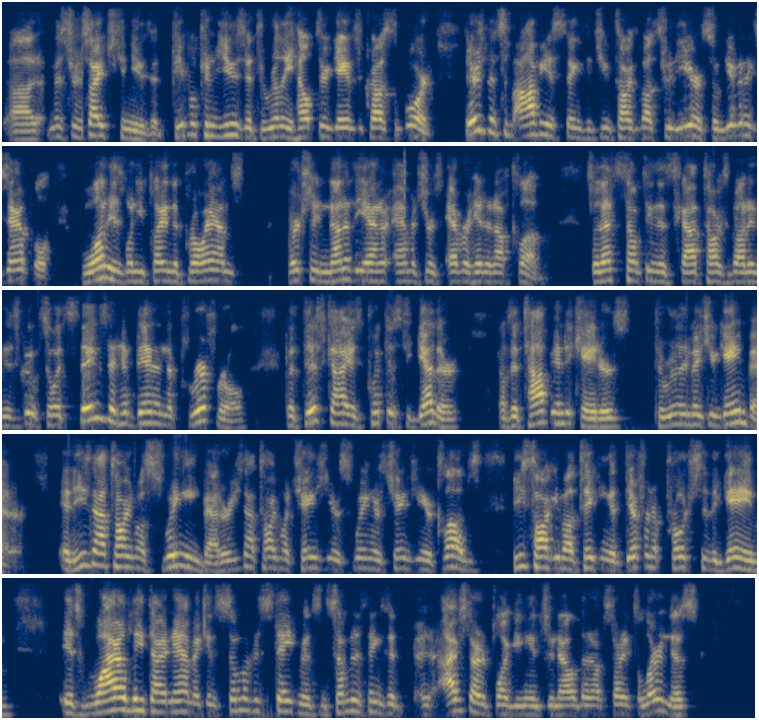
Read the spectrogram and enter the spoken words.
uh, Mr. Sipes can use it. People can use it to really help their games across the board. There's been some obvious things that you've talked about through the years. So, give an example. One is when you play in the pro-ams, virtually none of the amateurs ever hit enough club. So that's something that Scott talks about in his group. So it's things that have been in the peripheral, but this guy has put this together of the top indicators to really make your game better. And he's not talking about swinging better. He's not talking about changing your swingers, changing your clubs. He's talking about taking a different approach to the game. It's wildly dynamic, and some of his statements and some of the things that uh, I've started plugging into now that I'm starting to learn this,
